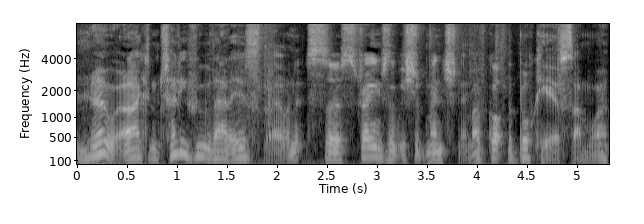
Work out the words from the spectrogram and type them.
No, I can tell you who that is though, and it's uh, strange that we should mention him. I've got the book here somewhere.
